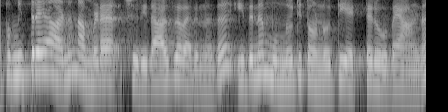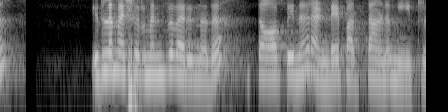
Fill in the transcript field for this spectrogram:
അപ്പം ഇത്രയാണ് നമ്മുടെ ചുരിദാർസ് വരുന്നത്. ഇതിന് മുന്നൂറ്റി തൊണ്ണൂറ്റി എട്ട് രൂപയാണ്. ഇതിലെ മെഷർമെന്റ്സ് വരുന്നത് ടോപ്പിന് രണ്ടേ പത്താണ് മീറ്റർ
